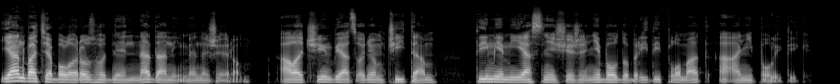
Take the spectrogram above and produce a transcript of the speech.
Jan Baťa bol rozhodne nadaným manažérom, ale čím viac o ňom čítam, tým je mi jasnejšie, že nebol dobrý diplomat a ani politik.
